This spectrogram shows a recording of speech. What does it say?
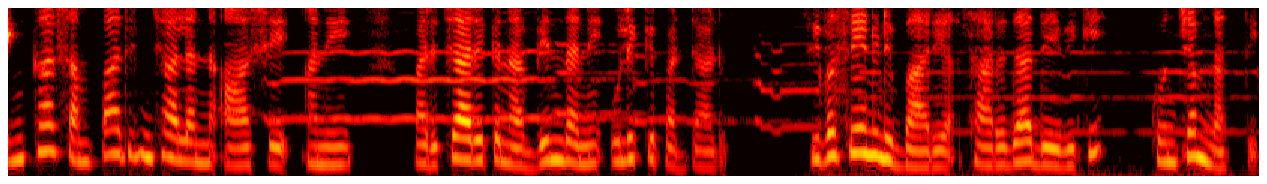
ఇంకా సంపాదించాలన్న ఆశే అని పరిచారిక నవ్విందని ఉలిక్కిపడ్డాడు శివసేనుడి భార్య శారదాదేవికి కొంచెం నత్తి.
